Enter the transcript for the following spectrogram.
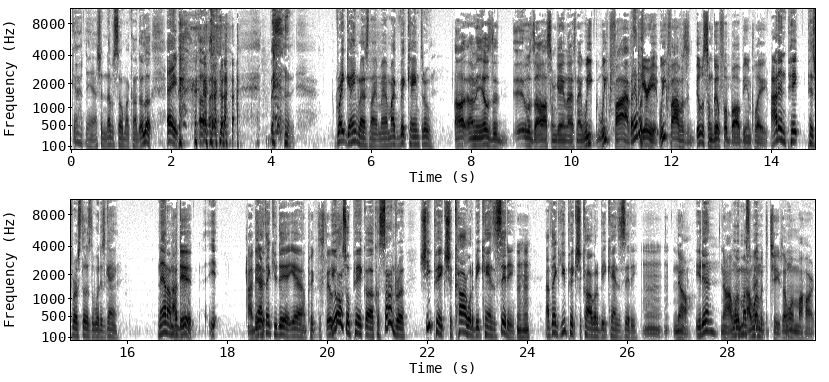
God damn, I should have never sold my condo. Look, hey, uh, great game last night, man. Mike Vick came through. Uh, I mean, it was a it was an awesome game last night. Week week five, But it was- period. week five was it was some good football being played. I didn't pick Pittsburgh Steelers to win this game. Now I'm I did. Yeah, I did. yeah, I think you did. Yeah, I picked the Steelers. You also pick uh, Cassandra. She picked Chicago to beat Kansas City. Mm-hmm. I think you picked Chicago to beat Kansas City. no, You didn't? no. I Well, went. I went been- with the Chiefs. I went with my heart.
